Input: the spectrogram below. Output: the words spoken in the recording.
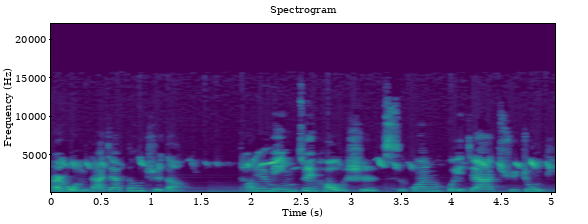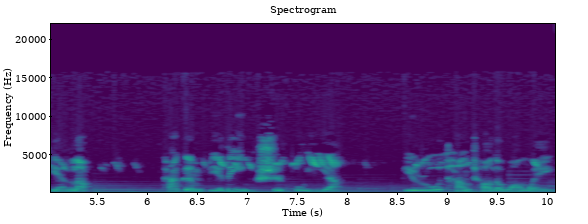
而我们大家都知道，陶渊明最后是辞官回家去种田了。他跟别的隐士不一样，比如唐朝的王维，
